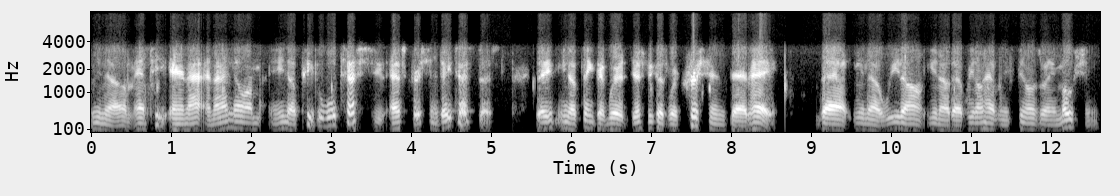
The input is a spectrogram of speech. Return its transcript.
You know, and pe- and I and I know I'm. You know, people will test you as Christians. They test us. They you know think that we're just because we're Christians that hey that you know we don't you know that we don't have any feelings or emotions.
